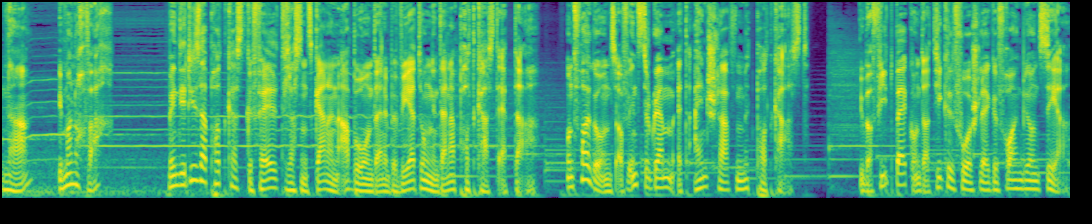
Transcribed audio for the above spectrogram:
Na, immer noch wach? Wenn dir dieser Podcast gefällt, lass uns gerne ein Abo und eine Bewertung in deiner Podcast-App da. Und folge uns auf Instagram at Einschlafen mit Podcast. Über Feedback und Artikelvorschläge freuen wir uns sehr.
